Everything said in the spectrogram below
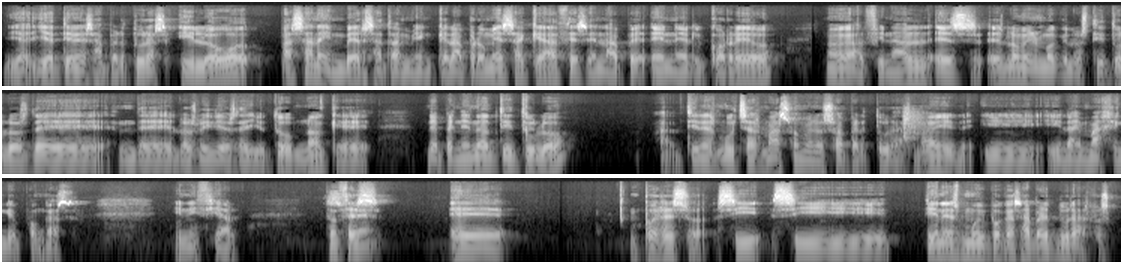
Ya, ya, tienes aperturas. Y luego pasa la inversa también, que la promesa que haces en, la, en el correo al final es, lo mismo que los títulos de, los vídeos de YouTube, ¿no? que dependiendo del título tienes muchas más o menos aperturas ¿no? y, la imagen que pongas inicial. Entonces, eh, pues eso, si, si tienes muy pocas aperturas, pues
